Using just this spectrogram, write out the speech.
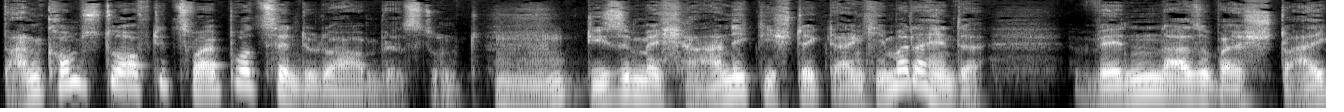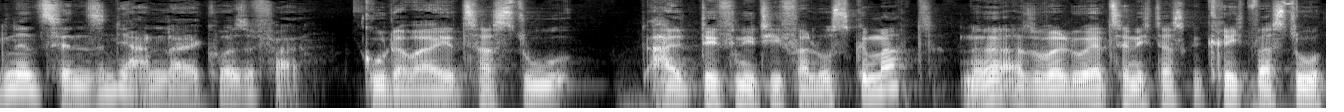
dann kommst du auf die zwei Prozent, die du haben willst. Und mhm. diese Mechanik, die steckt eigentlich immer dahinter. Wenn also bei steigenden Zinsen die Anleihekurse fallen. Gut, aber jetzt hast du halt definitiv Verlust gemacht. Ne? Also weil du hättest ja nicht das gekriegt, was du,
